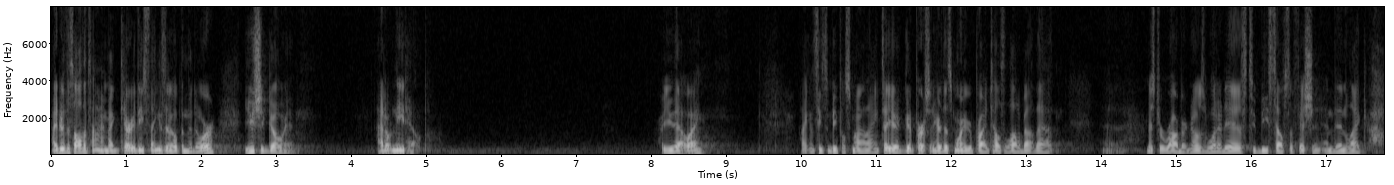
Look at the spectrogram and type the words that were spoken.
I do this all the time. I can carry these things and open the door. You should go in. I don't need help. Are you that way? I can see some people smiling. I can tell you a good person here this morning who probably tells a lot about that. Uh, Mr. Robert knows what it is to be self sufficient and then, like, oh,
